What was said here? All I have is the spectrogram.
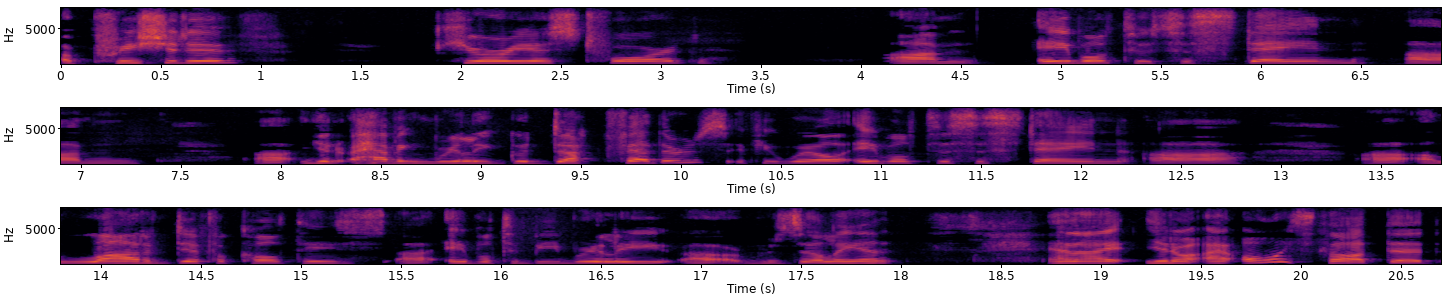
appreciative, curious toward, um, able to sustain. Um, uh, you know, having really good duck feathers, if you will, able to sustain uh, uh, a lot of difficulties, uh, able to be really uh, resilient. And I, you know, I always thought that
